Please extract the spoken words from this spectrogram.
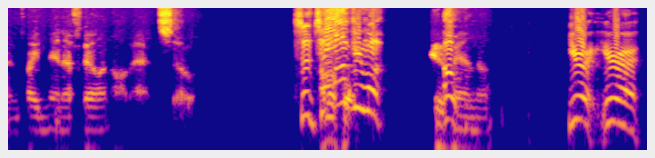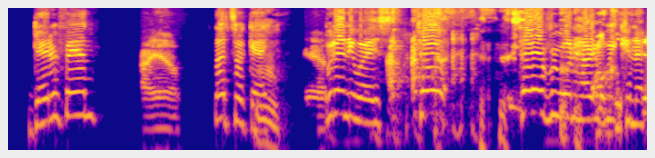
and played in the NFL and all that. So, so tell everyone. Gator oh, fan, though. You're, you're a Gator fan? I am. That's okay. Mm. Yeah. But anyways, tell, tell everyone how we connect.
